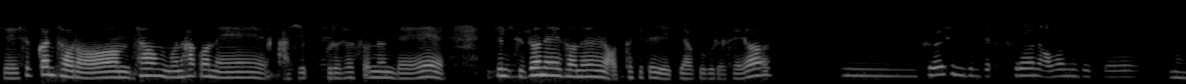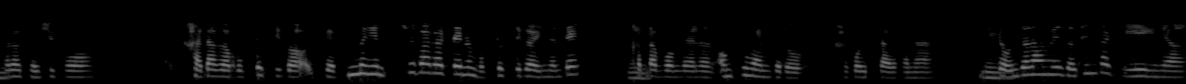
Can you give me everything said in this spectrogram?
이제 습관처럼 차웅군 학원에 가시고 그러셨었는데 요즘 주변에서는 어떻게들 얘기하고 그러세요? 음, 그러신 분들, 그런 어머니들도 네, 여러 계시고, 가다가 목적지가, 이렇게 분명히 출발할 때는 목적지가 있는데, 네, 가다 보면은 엉뚱한 데로 가고 있다거나, 네, 운전하면서 생각이 그냥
